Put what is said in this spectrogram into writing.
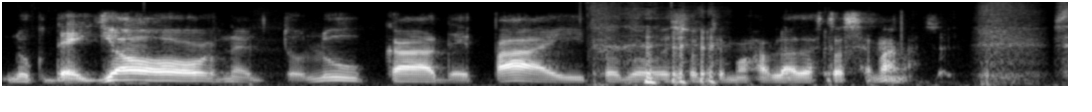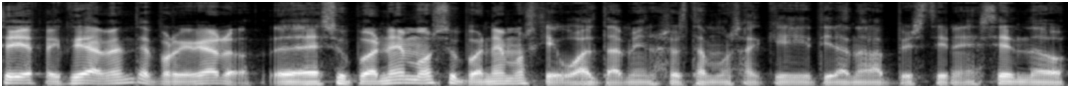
Luke de Jong, el Toluca, Depay y todo eso que hemos hablado estas semanas. Sí, efectivamente, porque claro, eh, suponemos, suponemos que igual también nos estamos aquí tirando a la piscina y siendo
